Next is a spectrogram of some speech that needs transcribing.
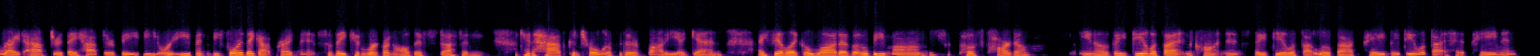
right after they had their baby or even before they got pregnant so they could work on all this stuff and could have control over their body again. I feel like a lot of OB moms postpartum you know they deal with that incontinence they deal with that low back pain they deal with that hip pain and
